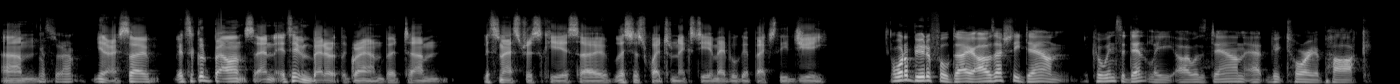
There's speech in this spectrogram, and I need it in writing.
Um, That's right. you know, so it's a good balance, and it's even better at the ground. But um, it's an asterisk here, so let's just wait till next year. Maybe we'll get back to the G. What a beautiful day. I was actually down, coincidentally, I was down at Victoria Park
